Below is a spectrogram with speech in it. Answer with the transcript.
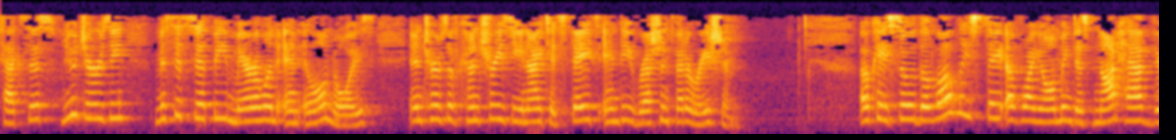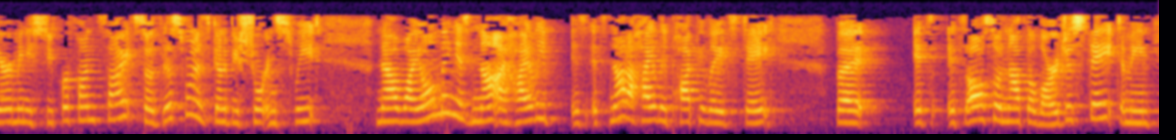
Texas, New Jersey, Mississippi, Maryland, and Illinois in terms of countries, the United States and the Russian Federation. Okay, so the lovely state of Wyoming does not have very many Superfund sites, so this one is going to be short and sweet. Now, Wyoming is not a highly it's not a highly populated state, but it's it's also not the largest state. I mean,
